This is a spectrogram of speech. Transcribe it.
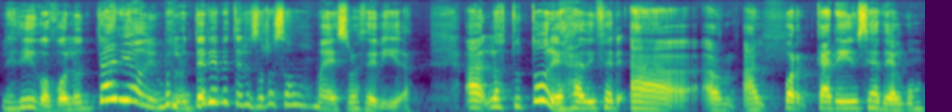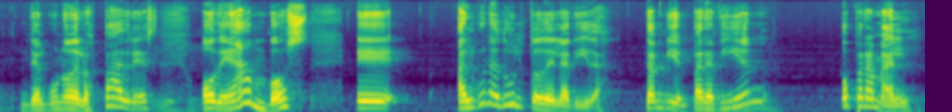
les digo, voluntario o involuntariamente nosotros somos maestros de vida. Ah, los tutores, por carencia de, algún, de alguno de los padres o de ambos, eh, algún adulto de la vida, también para bien o para mal.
